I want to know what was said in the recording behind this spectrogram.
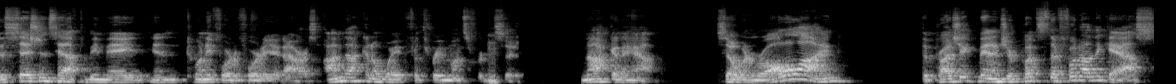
Decisions have to be made in 24 to 48 hours. I'm not going to wait for three months for a hmm. decision. Not going to happen. So when we're all aligned, the project manager puts their foot on the gas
